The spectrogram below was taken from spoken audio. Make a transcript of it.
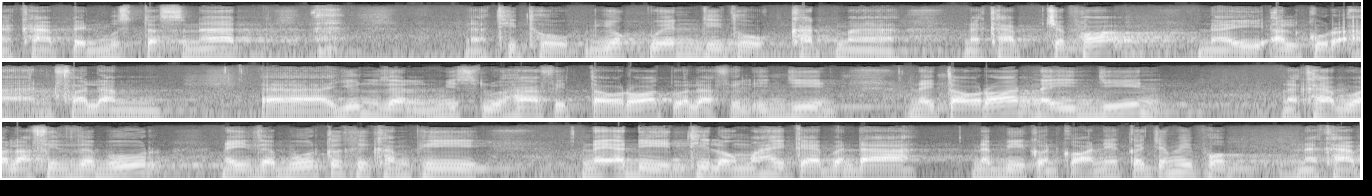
นะครับเป็นมุสตัสนาตนะที่ถูกยกเว้นที่ถูกคัดมานะครับ เฉพาะในอัลกุรอานฟะลัมยุนซัลมิสลูฮาฟิตเตารอตวลาฟิลอินจีนในเตารอตในอินจีน นะครับวลาฟิซบูรในซบูรก็คือคัมภีร์ในอดีตที่ลงมาให้แก่บรรดานบีก่อนๆเนี่ยก็จะไม่พบนะครับ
